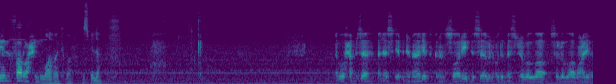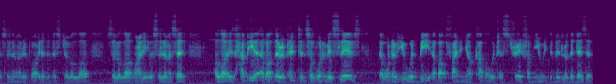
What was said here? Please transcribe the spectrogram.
الفرح الله أكبر بسم الله Abu Hamza Anas ibn Malik an Ansari, the servant of the Messenger of Allah sallallahu alayhi wasallam, reported that the Messenger of Allah sallallahu alayhi wasallam said, Allah is happier about the repentance of one of his slaves than one of you would be about finding your camel which has strayed from you in the middle of the desert,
